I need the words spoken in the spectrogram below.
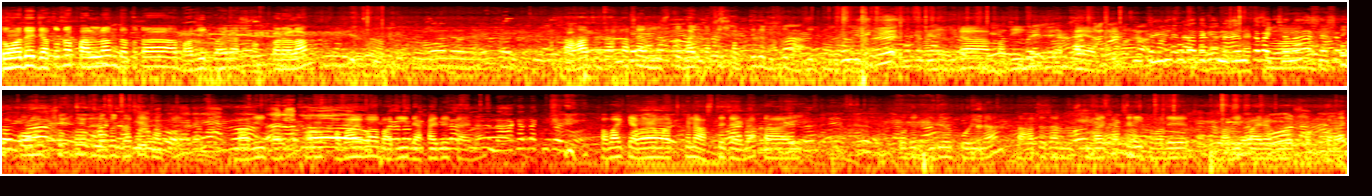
তোমাদের যতটা পারলাম ততটা বাজির বাইরে সব করালাম। তাহাজার কাছে আর মুস্তু ভাইয়ের কাছে সব থেকে বেশি পায়রা মানে এরা বাজি দেখায় আর খুব কম সংখ্যক লোকের কাছেই থাকে বাজির সবাই বা বাজি দেখাইতে চায় না। সবাই ক্যামেরার মাঝখানে আসতে চায় না, তাই ওদের ভিডিও করি না, তাহাতে তার মুক্তি ভাইয়ের কাছেই তোমাদের বাড়ির পায়রাগুলো শখ করায়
